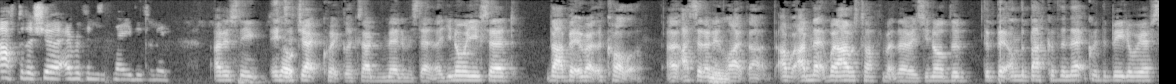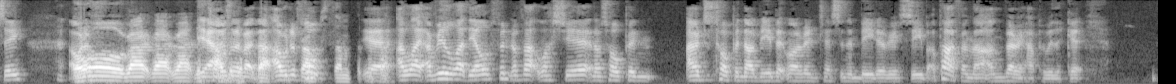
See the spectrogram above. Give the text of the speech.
after the shirt, everything's navy for me. I just need to interject so, quickly because I made a mistake there. You know when you said that bit about the collar. I, I said I didn't mm. like that. I, I meant what I was talking about there is you know the the bit on the back of the neck with the BWFC. Oh right, right, right. The yeah, I was about that. I would have hoped. Yeah, I like. I really like the elephant of that last year, and I was hoping. I was just hoping that'd be a bit more interesting than BWC. But apart from that, I'm very happy with the kit.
